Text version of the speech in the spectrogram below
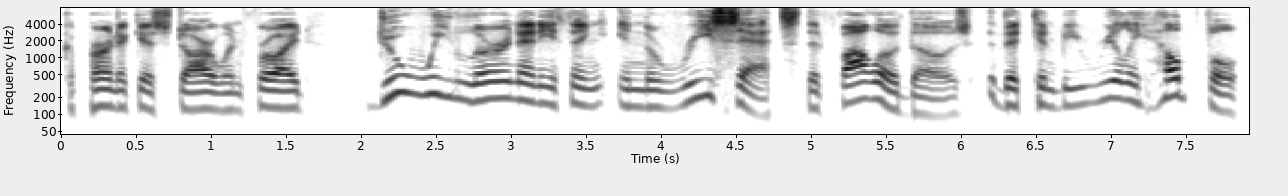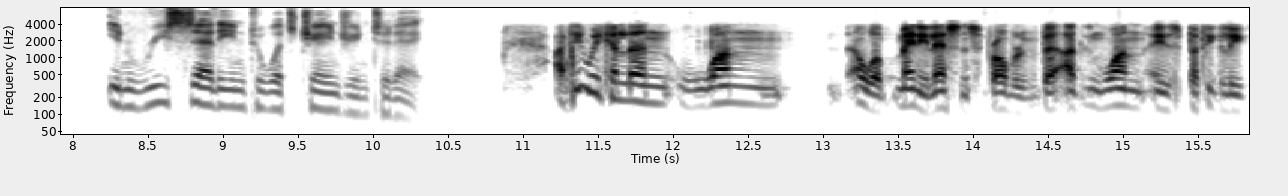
Copernicus, Darwin, Freud do we learn anything in the resets that followed those that can be really helpful in resetting to what's changing today? I think we can learn one, oh, well, many lessons probably, but I think one is particularly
